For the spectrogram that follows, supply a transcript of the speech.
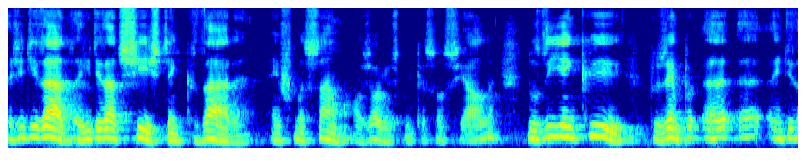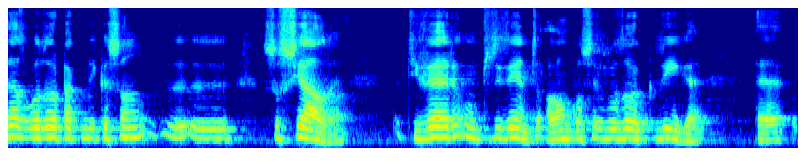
as entidades, a entidade X tem que dar a informação aos órgãos de comunicação social, no dia em que, por exemplo, a, a entidade reguladora para a comunicação uh, social tiver um presidente ou um conselho regulador que diga uh,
